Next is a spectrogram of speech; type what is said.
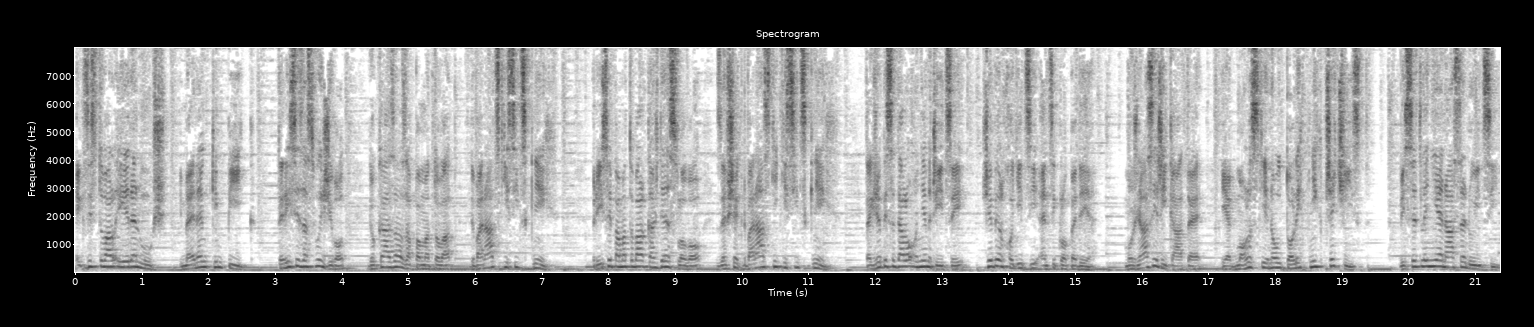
Existoval i jeden muž jménem Kim Peek, který si za svůj život dokázal zapamatovat 12 000 knih. Prý si pamatoval každé slovo ze všech 12 000 knih takže by se dalo o něm říci, že byl chodící encyklopedie. Možná si říkáte, jak mohl stihnout tolik knih přečíst. Vysvětlení je následující.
